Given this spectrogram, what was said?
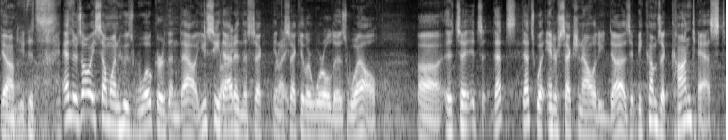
yeah. It's And there's always someone who's woker than thou. You see that in the sec- in the secular world as well. Uh, it's a, it's that's that's what intersectionality does. It becomes a contest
